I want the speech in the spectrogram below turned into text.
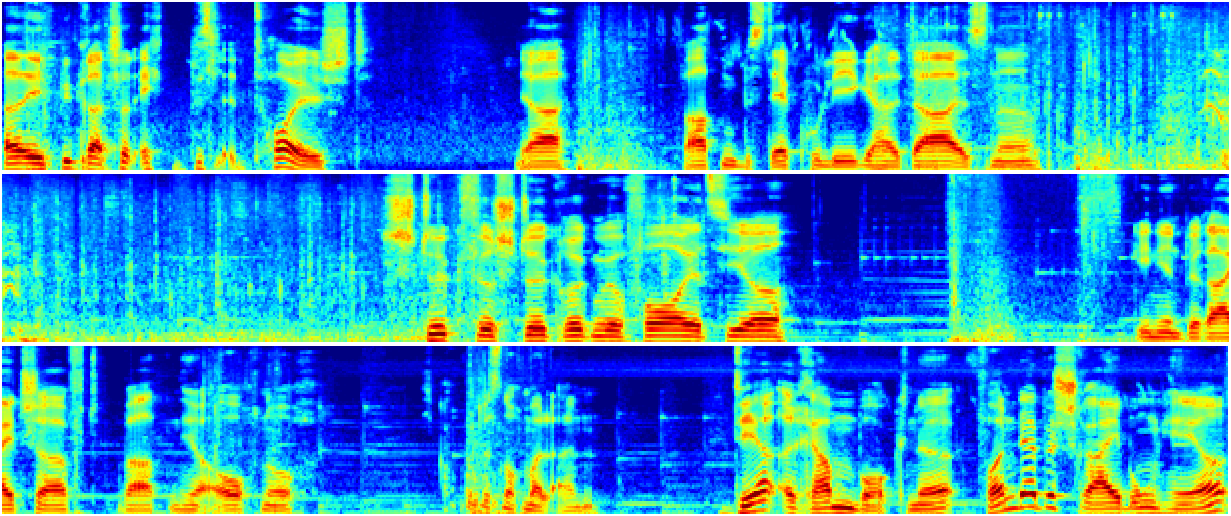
Also ich bin gerade schon echt ein bisschen enttäuscht. Ja, warten bis der Kollege halt da ist, ne? Stück für Stück rücken wir vor, jetzt hier. Gehen hier in Bereitschaft, warten hier auch noch. Ich gucke mir das nochmal an. Der Rambock, ne? Von der Beschreibung her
